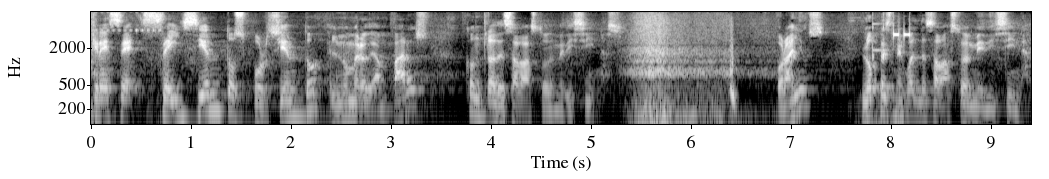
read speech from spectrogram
Crece 600% el número de amparos contra desabasto de medicinas. Por años, López negó el desabasto de medicina.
